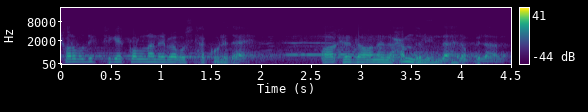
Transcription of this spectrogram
সর্বদিক থেকে কল্যাণের ব্যবস্থা করে দেয়। আখের দাওয়ান আলহামদুলিল্লাহ রবিল আলম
